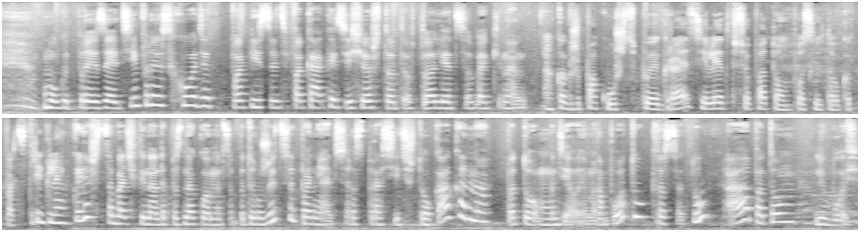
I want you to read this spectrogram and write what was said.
могут произойти, происходят, пописать, покакать, еще что-то в туалет собаки надо. А как же покушать, поиграть? Или это все потом, после того, как подстригли? Конечно, с собачкой надо познакомиться, подружиться, понять, расспросить, что, как она. Потом мы делаем работу, красоту, а потом любовь.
